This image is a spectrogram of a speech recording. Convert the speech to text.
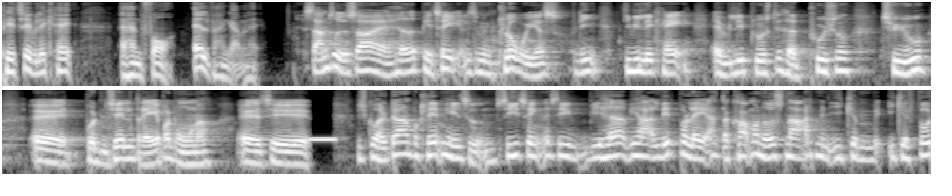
PET vil ikke have, at han får alt, hvad han gerne vil have. Samtidig så øh, havde PT ligesom en klo i os, fordi de ville ikke have, at vi lige pludselig havde pushet 20 øh, potentielle dræberdroner øh, til... Vi skulle holde døren på klem hele tiden, sige tingene, sige, vi, havde, vi har lidt på lager, der kommer noget snart, men I kan, I kan få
